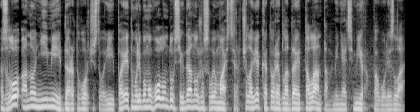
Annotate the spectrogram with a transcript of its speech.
Зло, оно не имеет дара творчества, и поэтому любому Воланду всегда нужен свой мастер, человек, который обладает талантом менять мир по воле зла.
